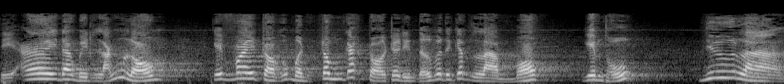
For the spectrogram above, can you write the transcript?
thì ai đang bị lẫn lộn, cái vai trò của mình trong các trò chơi điện tử với tư cách là một game thủ, như là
